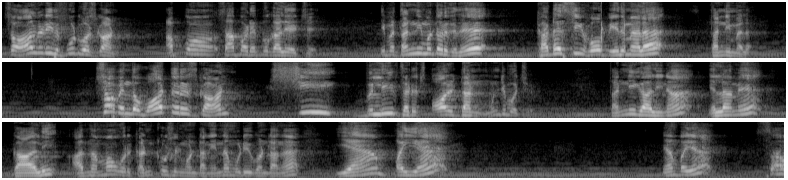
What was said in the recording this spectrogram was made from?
so already the food was gone அப்போ சாப்பாடு எப்போ காலி ஆயிடுச்சு இப்ப தண்ணி மட்டும் இருக்குது கடைசி ஹோப் எது மேல தண்ணி மேல so when the water is gone she believes that it's all done முடிஞ்சு போச்சு தண்ணி காலினா எல்லாமே காலி அந்த அம்மா ஒரு கன்க்ளூஷன் கொண்டாங்க. என்ன முடிவு கொண்டாங்க? என் பையன் என் பையன் சாவ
